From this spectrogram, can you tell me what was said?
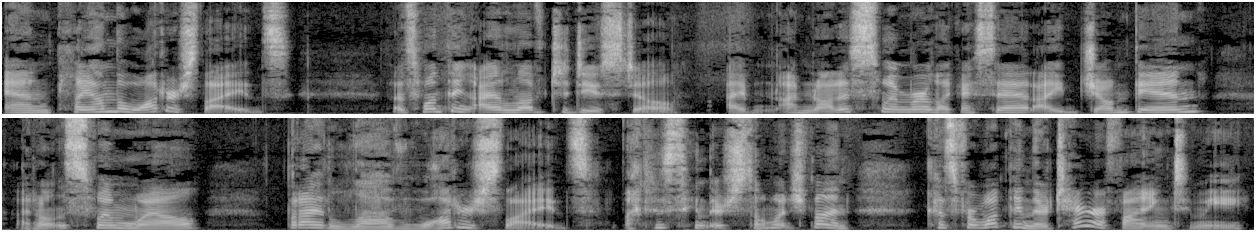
and play on the water slides. That's one thing I love to do still. I'm, I'm not a swimmer, like I said. I jump in, I don't swim well, but I love water slides. I just think they're so much fun. Because, for one thing, they're terrifying to me.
